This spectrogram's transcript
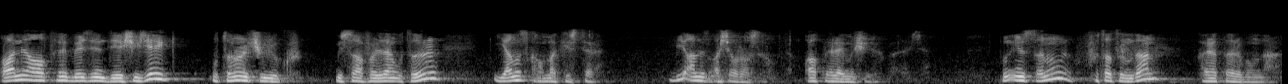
Anne altını bezini değişecek, utanan çocuk misafirden utanır, yalnız kalmak ister. Bir annesi aşağı orası. Ak veremiş böylece. Bu insanın fıtratından kaynakları bunlar.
